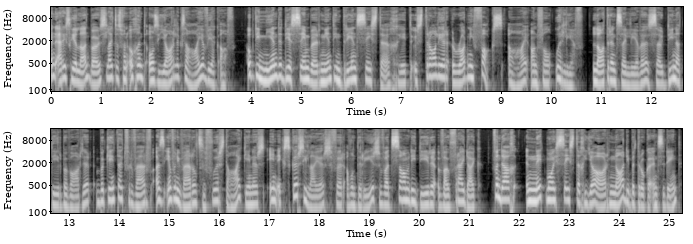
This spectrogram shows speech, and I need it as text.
In RSG Landbou sluit ons vanoggend ons jaarlikse haie week af. Op die 9de Desember 1963 het Australier Rodney Fox 'n haai-aanval oorleef. Later in sy lewe sou die natuurbewaarder bekendheid verwerf as een van die wêreld se voorste haaikenners en ekskursieleiers vir avonturiers wat saam met die diere wou vryduik. Vandag, net mooi 60 jaar na die betrokke insident,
